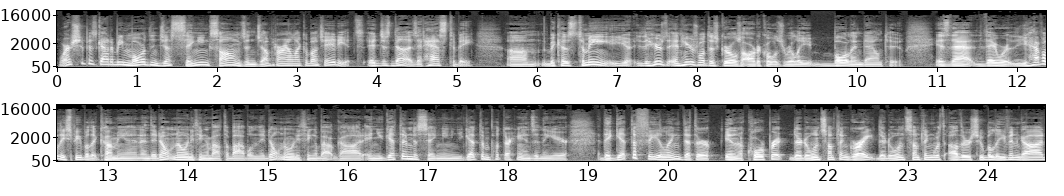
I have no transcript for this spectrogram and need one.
worship has got to be more than just singing songs and jumping around like a bunch of idiots. It just does. It has to be. Um, because to me, you, here's and here's what this girl's article was really boiling down to, is that they were you have all these people that come in and they don't know anything about the Bible and they don't know anything about God, and you get them to singing and you get them put their hands in the air. They get the feeling that they're in a corporate, they're doing something great, they're doing something with others who believe in God.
